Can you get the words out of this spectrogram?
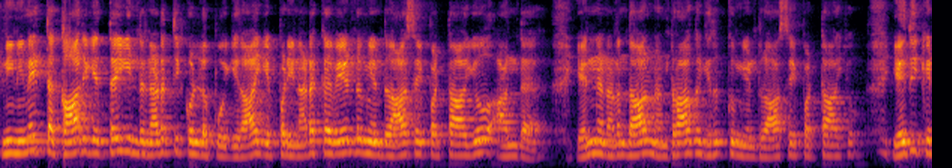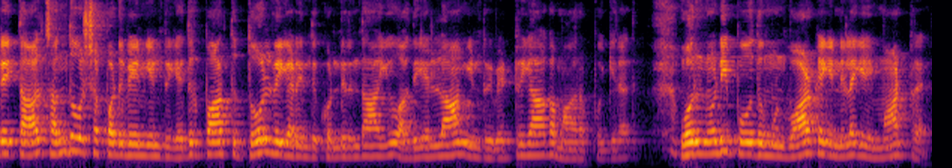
நீ நினைத்த காரியத்தை இன்று நடத்தி கொள்ளப் போகிறாய். எப்படி நடக்க வேண்டும் என்று ஆசைப்பட்டாயோ அந்த? என்ன நடந்தால் நன்றாக இருக்கும் என்று ஆசைப்பட்டாயோ? எது கிடைத்தால் சந்தோஷப்படுவேன் என்று எதிர்பார்த்து தோல்வி அடைந்து கொண்டிருந்தாயோ? அது எல்லாம் இன்று வெற்றியாக மாறப்போகிறது ஒரு நொடி போதும் உன் வாழ்க்கையின் நிலையை மாற்ற.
